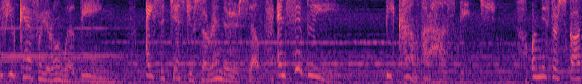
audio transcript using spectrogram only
If you care for your own well-being, I suggest you surrender yourself and simply become our hostage. Or Mr. Scott,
